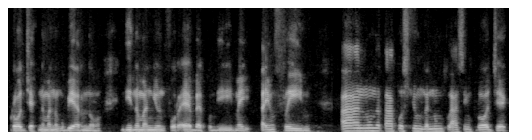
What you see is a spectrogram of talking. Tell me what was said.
project naman ng gobyerno, hindi naman yun forever, kundi may time frame. Uh, nung natapos yung ganung klaseng project,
